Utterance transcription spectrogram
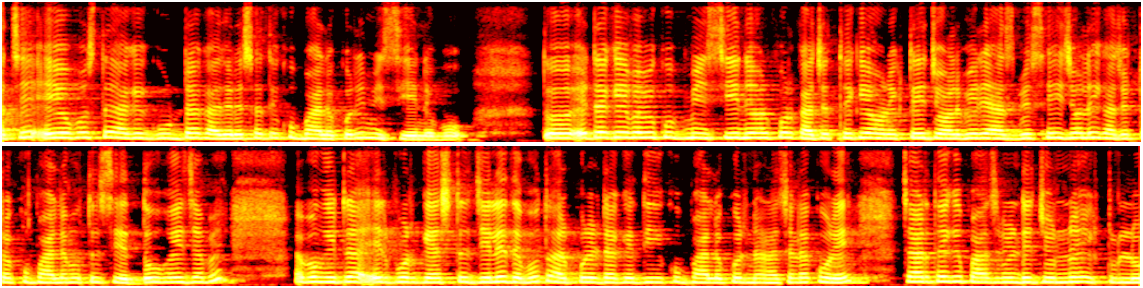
আছে। এই অবস্থায় আগে গুড়টা গাজরের সাথে খুব ভালো করে মিশিয়ে নেব। তো এটাকে এভাবে খুব মিশিয়ে নেওয়ার পর গাজর থেকে অনেকটাই জল বেরিয়ে আসবে। সেই জলেই গাজরটা খুব ভালো মতো সেদ্ধ হয়ে যাবে এবং এটা এরপর গ্যাসটা জেলে দেবো। তারপর এটাকে দিয়ে খুব ভালো করে নাড়াচাড়া করে চার থেকে পাঁচ মিনিটের জন্য একটু লো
